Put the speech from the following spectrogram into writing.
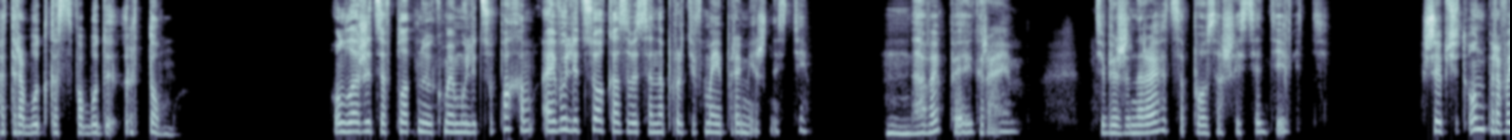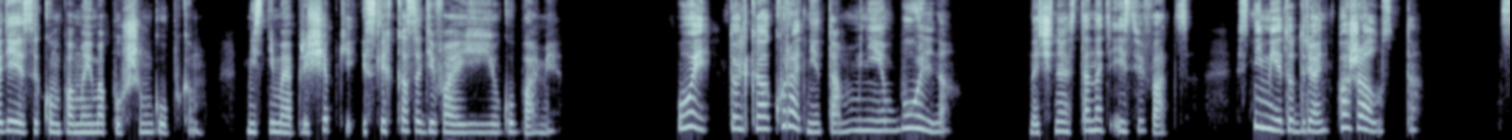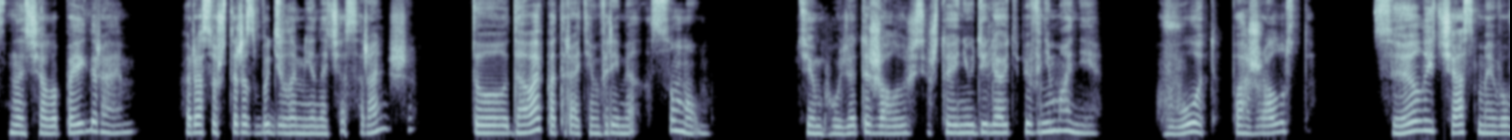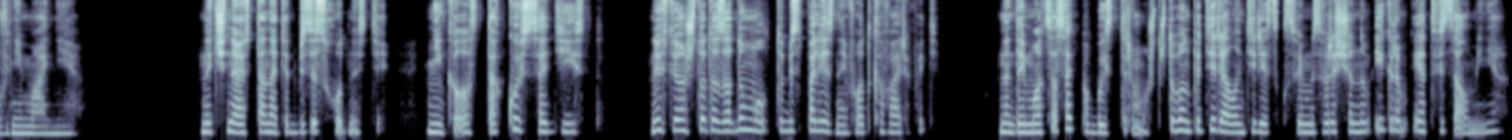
Отработка свободы ртом. Он ложится вплотную к моему лицу пахом, а его лицо оказывается напротив моей промежности. «Давай поиграем. Тебе же нравится поза 69?» Шепчет он, проводя языком по моим опухшим губкам, не снимая прищепки и слегка задевая ее губами. «Ой, только аккуратнее там, мне больно!» Начинаю стонать и извиваться. «Сними эту дрянь, пожалуйста!» «Сначала поиграем. Раз уж ты разбудила меня на час раньше, то давай потратим время с умом. Тем более ты жалуешься, что я не уделяю тебе внимания. Вот, пожалуйста, целый час моего внимания. Начинаю стонать от безысходности. Николас такой садист. Но если он что-то задумал, то бесполезно его отговаривать. Надо ему отсосать по-быстрому, чтобы он потерял интерес к своим извращенным играм и отвязал меня.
